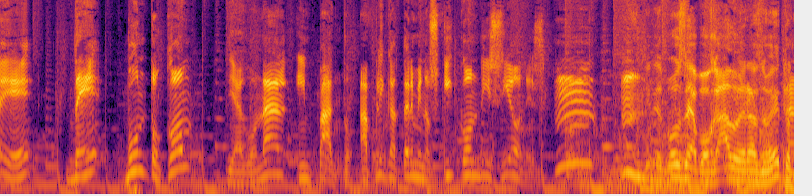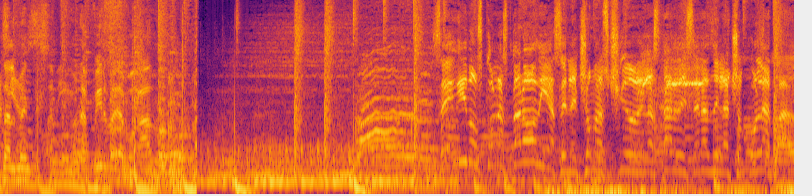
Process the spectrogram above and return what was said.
E D.com diagonal impacto. Aplica términos y condiciones. Mm, mm. Tienes voz de abogado, eras, ¿no? Eh? Totalmente. Una firma de abogado. Seguimos con las parodias en el show más chido de las tardes, serás de la chocolata.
